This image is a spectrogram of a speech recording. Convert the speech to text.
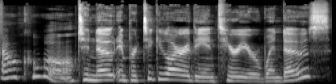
Oh, cool. To note in particular the interior windows,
